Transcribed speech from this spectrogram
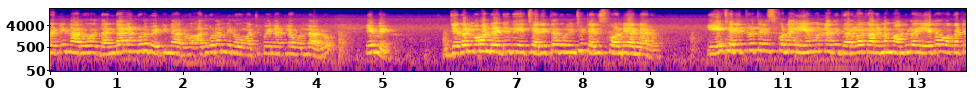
పెట్టినారు దండాలను కూడా పెట్టినారు. అది కూడా మీరు మర్చిపోయినట్లే ఉన్నారు. ఏమే? జగన్మోహన్ రెడ్డిది చరిత్ర గురించి తెలుసుకోండి అన్నారు. ఏ చరిత్ర తెలుసుకున్నా ఏమున్నది గర్వకారణం? అందులో ఏదో ఒకటి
